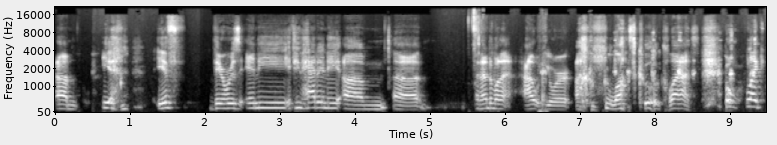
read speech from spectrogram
um, if, if there was any, if you had any, um, uh, and I don't want to out your um, law school class, but like,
